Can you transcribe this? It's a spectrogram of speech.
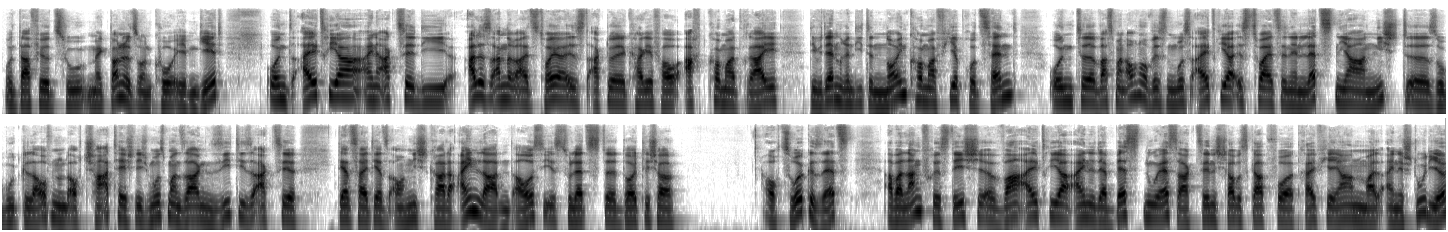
und dafür zu McDonalds und Co. eben geht. Und Altria, eine Aktie, die alles andere als teuer ist, aktuell KGV 8,3, Dividendenrendite 9,4 Prozent. Und äh, was man auch noch wissen muss, Altria ist zwar jetzt in den letzten Jahren nicht äh, so gut gelaufen und auch charttechnisch muss man sagen, sieht diese Aktie derzeit jetzt auch nicht gerade einladend aus. Sie ist zuletzt äh, deutlicher auch zurückgesetzt. Aber langfristig äh, war Altria eine der besten US-Aktien. Ich glaube, es gab vor drei, vier Jahren mal eine Studie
